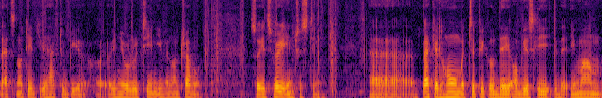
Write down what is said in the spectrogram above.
that's not it. You have to be uh, in your routine even on travel. So it's very interesting. Uh, back at home, a typical day, obviously the imam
